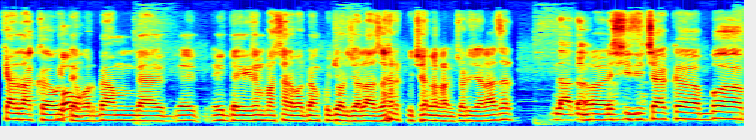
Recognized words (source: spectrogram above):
Chiar dacă, uite, Bă, vorbeam de, de, de exemplu, aseară vorbeam cu George Lazar, cu celălalt George Lazar, da, da, uh, da, și zicea da. că, bă,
